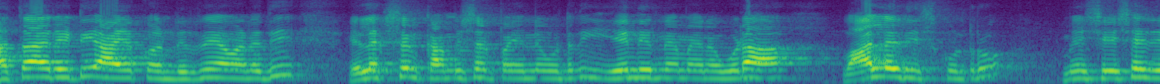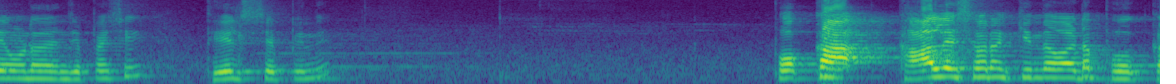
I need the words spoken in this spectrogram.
అథారిటీ ఆ యొక్క నిర్ణయం అనేది ఎలక్షన్ కమిషన్ పైన ఉంటుంది. ఏ నిర్ణయం అయినా కూడా వాళ్ళే తీసుకుంటారు. మేము చేసేది ఏముండదని చెప్పేసి తేల్చి చెప్పింది. పొక్క కాళేశ్వరం కింద పడ్డ పొక్క.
